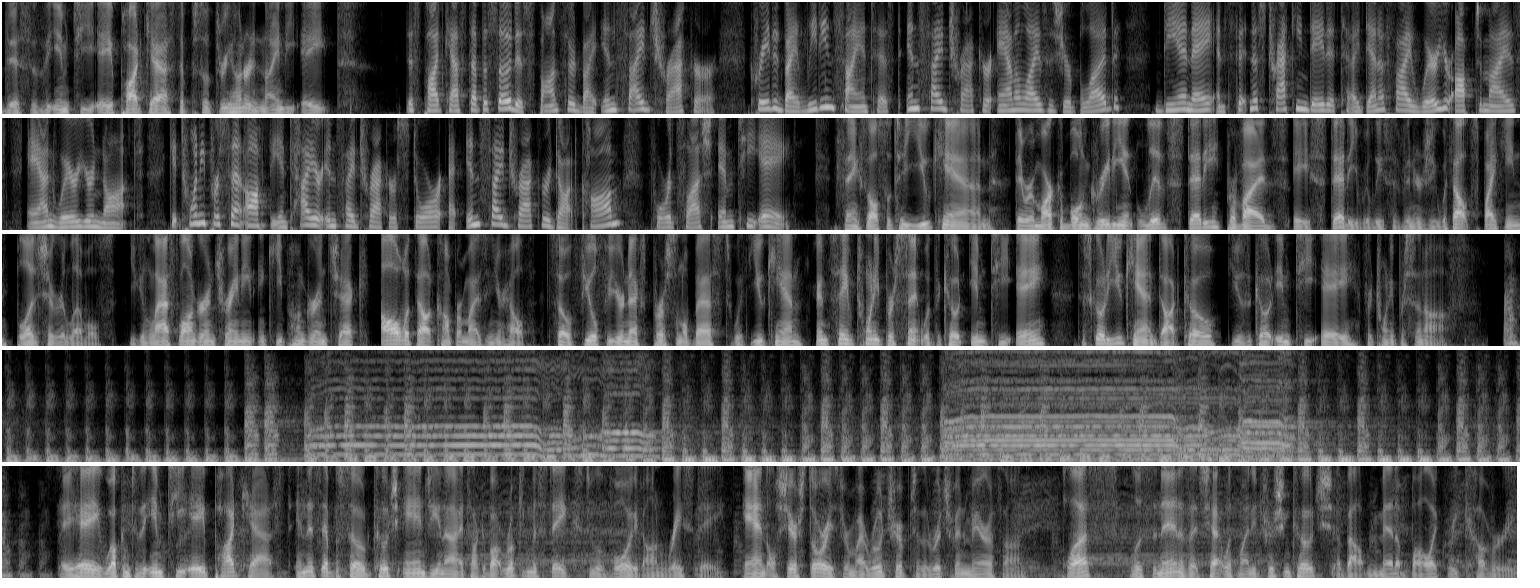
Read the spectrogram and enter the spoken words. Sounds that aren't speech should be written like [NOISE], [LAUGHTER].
This is the MTA Podcast, episode 398. This podcast episode is sponsored by Inside Tracker. Created by leading scientist, Inside Tracker analyzes your blood, DNA, and fitness tracking data to identify where you're optimized and where you're not. Get 20% off the entire Inside Tracker store at insidetracker.com forward slash MTA. Thanks also to UCAN. Their remarkable ingredient, LIVSTEADY, provides a steady release of energy without spiking blood sugar levels. You can last longer in training and keep hunger in check, all without compromising your health. So fuel for your next personal best with UCAN and save 20% with the code MTA. Just go to ucan.co, use the code MTA for 20% off. Hey, hey, welcome to the MTA podcast. In this episode, Coach Angie and I talk about rookie mistakes to avoid on race day. And I'll share stories from my road trip to the Richmond Marathon. Plus, listen in as I chat with my nutrition coach about metabolic recovery.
